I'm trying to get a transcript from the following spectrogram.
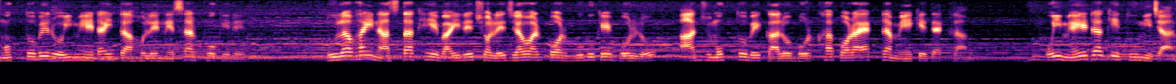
মক্তবের ওই মেয়েটাই তাহলে নেসার ফকিরের। দুলাভাই নাস্তা খেয়ে বাইরে চলে যাওয়ার পর বুবুকে বলল, আজ মক্তবে কালো বোরখা পরা একটা মেয়েকে দেখলাম। ওই মেয়েটাকে তুমি জান।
